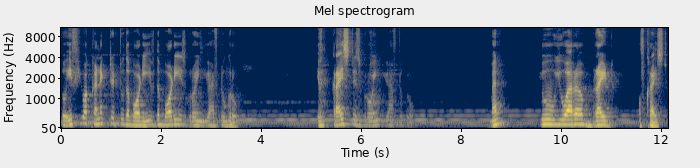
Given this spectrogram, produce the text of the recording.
So if you are connected to the body, if the body is growing, you have to grow. If Christ is growing, you have to grow. Amen. You you are a bride of Christ,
